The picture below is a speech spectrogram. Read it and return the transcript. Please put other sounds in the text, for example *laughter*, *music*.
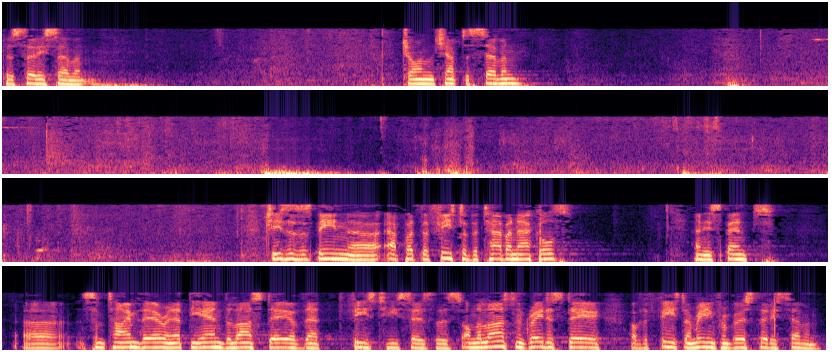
Verse 37. John chapter 7. Jesus has been uh, up at the Feast of the Tabernacles, and he spent uh, some time there, and at the end, the last day of that feast, he says this. On the last and greatest day of the feast, I'm reading from verse 37.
